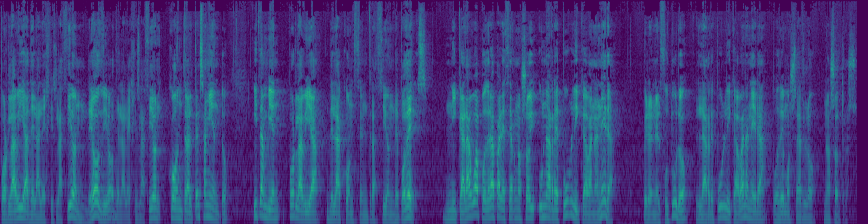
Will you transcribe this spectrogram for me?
por la vía de la legislación de odio, de la legislación contra el pensamiento, y también por la vía de la concentración de poderes. Nicaragua podrá parecernos hoy una república bananera, pero en el futuro la República Bananera podemos serlo nosotros.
